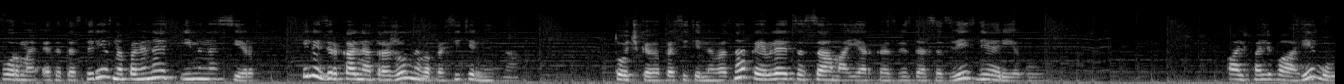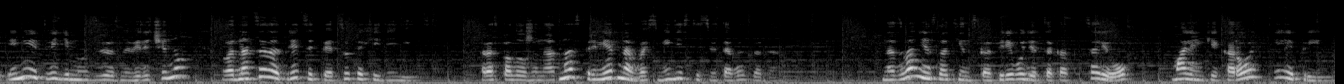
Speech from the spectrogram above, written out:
Форма этот астеризм напоминает именно серп или зеркально отраженный вопросительный знак. Точкой вопросительного знака является самая яркая звезда созвездия Регул. Альфа Льва Регул имеет видимую звездную величину в 1,35 единиц, расположена от нас примерно в 80 световых годах. Название с латинского переводится как «царек», «маленький король» или «принц».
